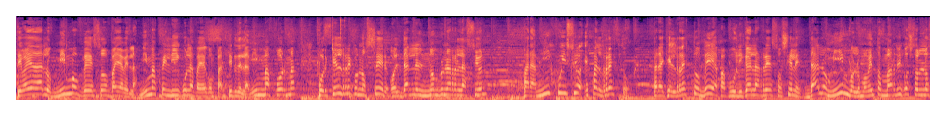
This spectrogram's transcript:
Te vaya a dar los mismos besos, vaya a ver las mismas películas, vaya a compartir de la misma forma. porque el reconocer o el darle el nombre a una relación, para mi juicio, es para el resto? Para que el resto vea, para publicar en las redes sociales. Da lo mismo, los momentos más ricos son los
